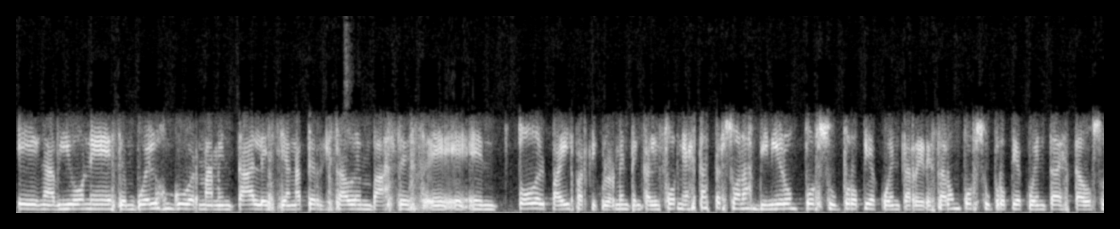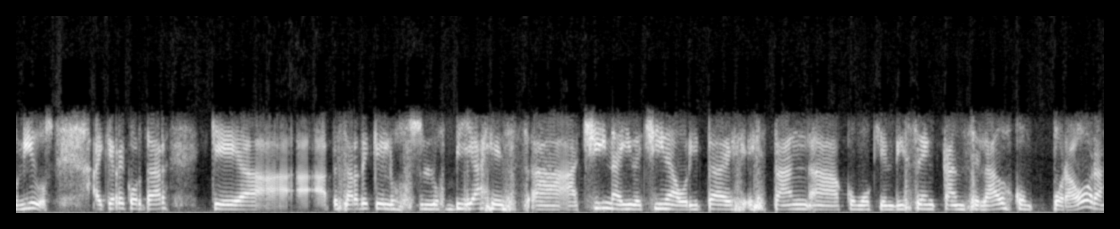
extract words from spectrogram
en aviones, en vuelos gubernamentales y han aterrizado en bases eh, en todo el país, particularmente en California, estas personas vinieron por su propia cuenta, regresaron por su propia cuenta a Estados Unidos. Hay que recordar que ah, a pesar de que los, los viajes a, a China y de China ahorita es- están, como quien dicen, cancelados con, por ahora,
